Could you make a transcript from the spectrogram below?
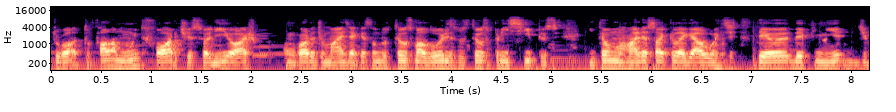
tu, tu fala muito forte isso ali, eu acho concordo demais, é a questão dos teus valores, dos teus princípios. Então, olha só que legal, antes de ter definir, de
